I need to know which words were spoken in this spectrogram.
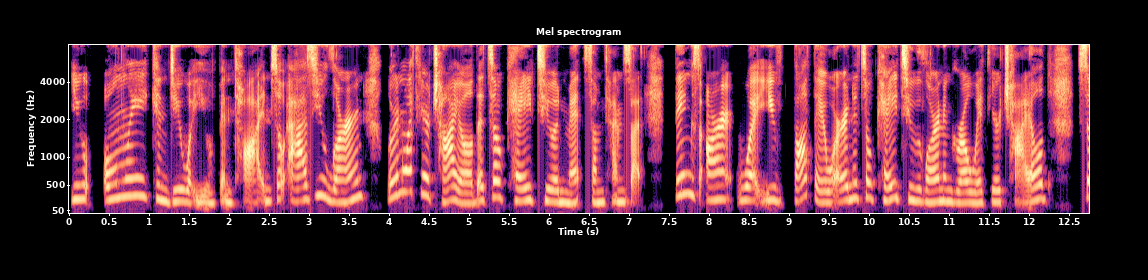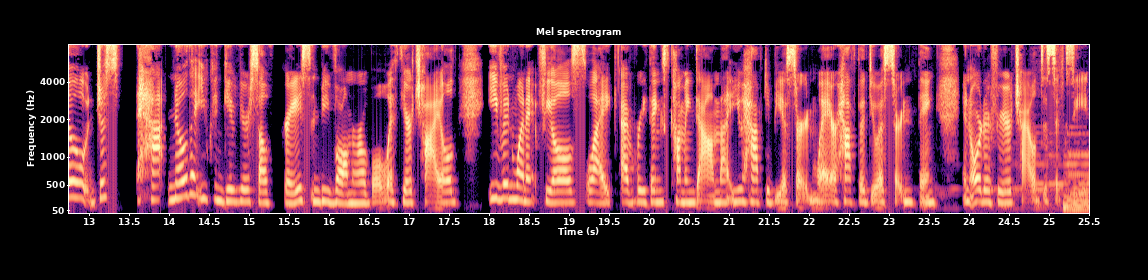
you only can do what you've been taught. And so as you learn, learn with your child. It's okay to admit sometimes that things aren't what you thought they were. And it's okay to learn and grow with your child. So just ha- know that you can give yourself grace and be vulnerable with your child, even when it feels like everything's coming down, that you have to be a certain way or have to do a certain thing in order for your child to succeed.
